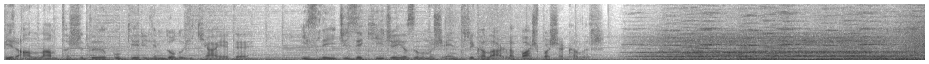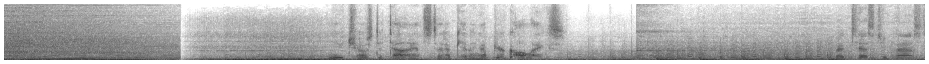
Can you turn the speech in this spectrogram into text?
bir anlam taşıdığı bu gerilim dolu hikayede, izleyici zekice yazılmış entrikalarla baş başa kalır. Chose to die instead of giving up your colleagues. That test you passed?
